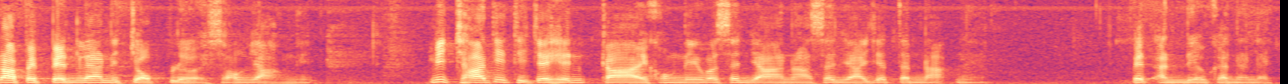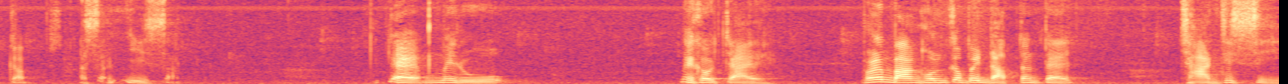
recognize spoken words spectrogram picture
ราไปเป็นแล้วนี่จบเลยสองอย่างนี้ มิจฉาทิฏฐิจะเห็นกายของเนวสัญญานาสัญญายตนะเนี่ยเป็นอันเดียวกันนั่นแหละกับอสัญญีสัตว์แต่ไม่รู้ไม่เข้าใจ ราะฉะนั้นบางคนก็ไปดับตั้งแต่ฌานที่สี่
